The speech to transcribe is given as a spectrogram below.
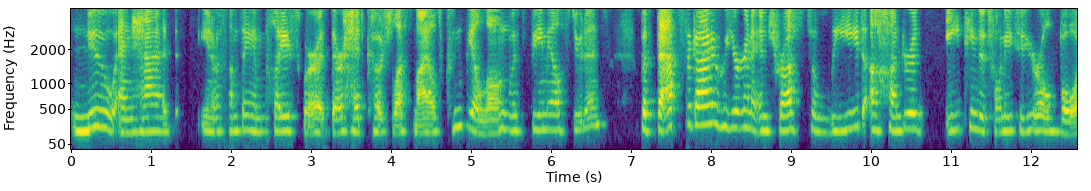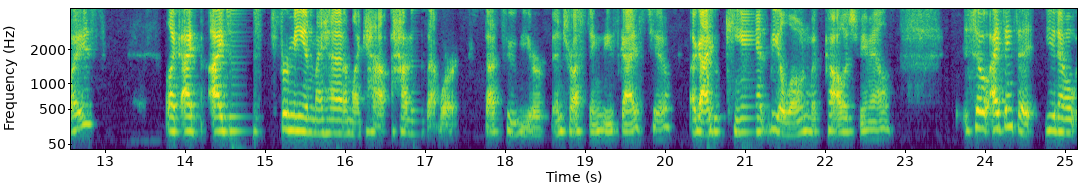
knew and had you know something in place where their head coach les miles couldn't be alone with female students but that's the guy who you're going to entrust to lead a hundred 18 to 22 year old boys like i i just for me in my head i'm like how how does that work? That's who you're entrusting these guys to? A guy who can't be alone with college females? So i think that you know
